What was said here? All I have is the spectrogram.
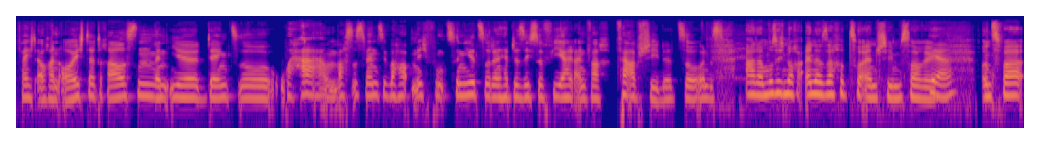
vielleicht auch an euch da draußen, wenn ihr denkt so, wow, was ist, wenn es überhaupt nicht funktioniert? So, dann hätte sich Sophie halt einfach verabschiedet. So und ah, da muss ich noch eine Sache zu einschieben, sorry. Ja. Und zwar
